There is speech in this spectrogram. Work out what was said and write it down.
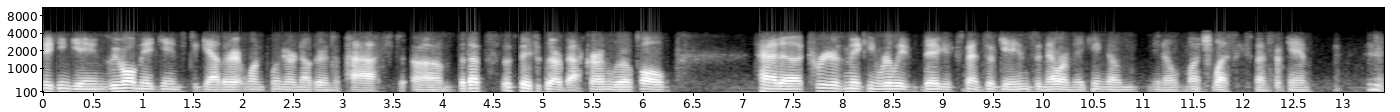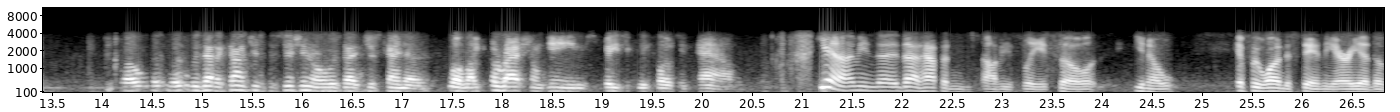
making games. We've all made games together at one point or another in the past. Um, but that's that's basically our background. We've all had uh, careers making really big, expensive games, and now we're making a you know much less expensive game. Well, was that a conscious decision, or was that just kind of well, like irrational games basically closing down? Yeah, I mean th- that happened obviously. So you know, if we wanted to stay in the area, the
